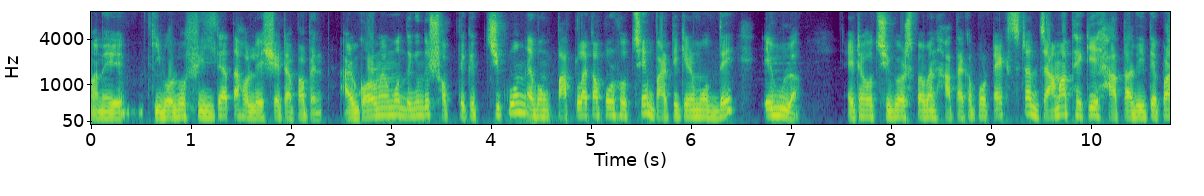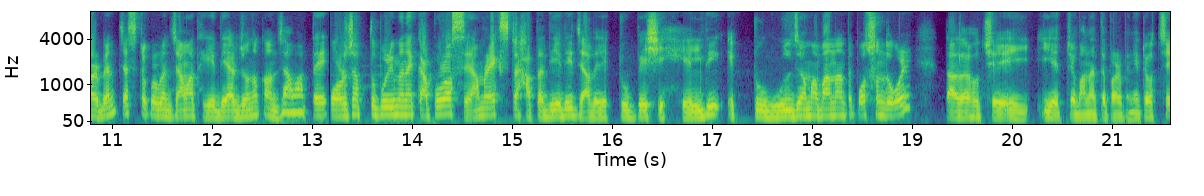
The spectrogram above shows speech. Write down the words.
মানে কি বলব ফিলটা তাহলে সেটা পাবেন। আর গরমের মধ্যে কিন্তু সব থেকে চিকন এবং পাতলা কাপড় হচ্ছে বাটিকের মধ্যে এগুলা। এটা হচ্ছে ভিউয়ার্স পাবেন হাতা কাপড় এক্সট্রা জামা থেকে হাতা দিতে পারবেন। চেষ্টা করবেন জামা থেকে দেওয়ার জন্য, কারণ জামাতে পর্যাপ্ত পরিমাণে কাপড় আছে। আমরা এক্সট্রা হাতা দিয়ে দিই, যাদের একটু বেশি হেলদি একটু গুল জামা বানাতে পছন্দ করে, তারা হচ্ছে এই ইয়েটা বানাতে পারবেন। এটা হচ্ছে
